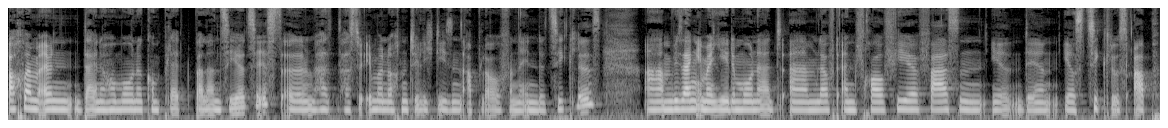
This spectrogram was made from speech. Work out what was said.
auch wenn deine Hormone komplett balanciert ist, ähm, hast, hast du immer noch natürlich diesen Ablauf von Ende Zyklus. Ähm, wir sagen immer, jeden Monat ähm, läuft eine Frau vier Phasen ihr, den, ihres Zyklus ab,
